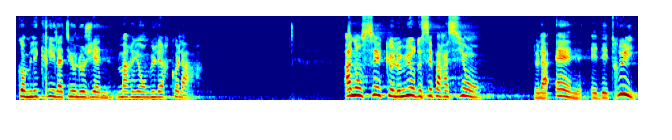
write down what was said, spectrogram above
comme l'écrit la théologienne Marion Muller-Collard. Annoncer que le mur de séparation de la haine est détruit,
